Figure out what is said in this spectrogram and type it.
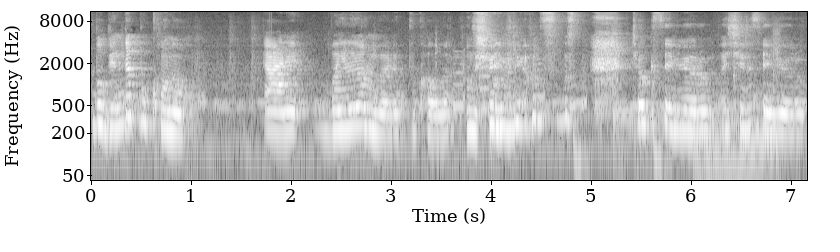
bugün de bu konu. Yani bayılıyorum böyle bu konuları konuşmayı biliyor musunuz? Çok seviyorum, aşırı seviyorum.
